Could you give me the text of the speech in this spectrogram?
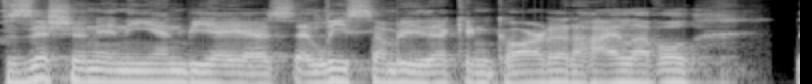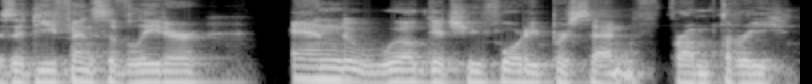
position in the NBA as at least somebody that can guard at a high level, is a defensive leader, and will get you 40% from three.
